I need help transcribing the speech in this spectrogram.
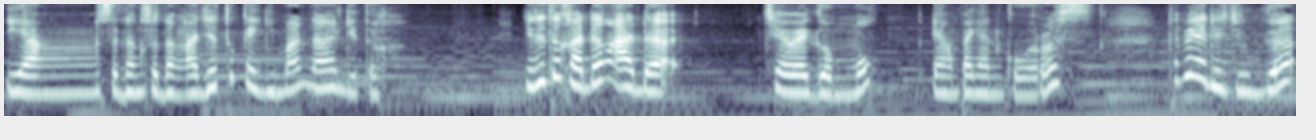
yang sedang-sedang aja tuh kayak gimana gitu. Jadi tuh kadang ada cewek gemuk yang pengen kurus, tapi ada juga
